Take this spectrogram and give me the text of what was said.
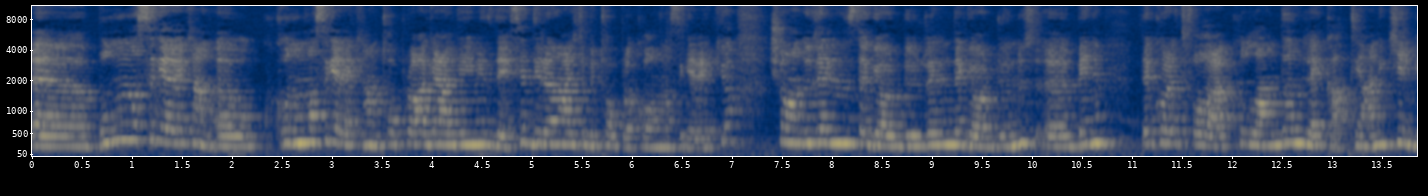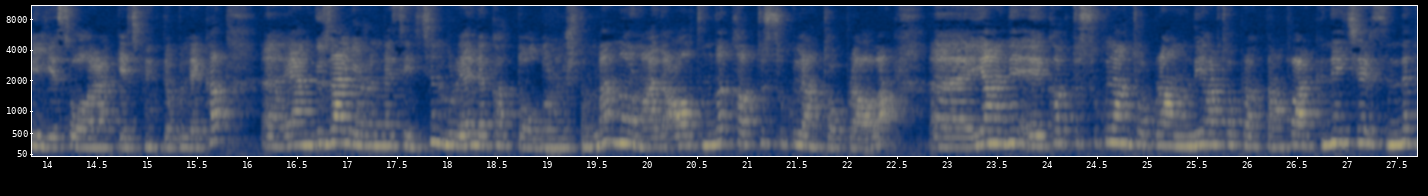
Ee, bulunması gereken, e, konulması gereken toprağa geldiğimizde ise drenajlı bir toprak olması gerekiyor. Şu an üzerinizde gördüğü, üzerinde gördüğünüz e, benim dekoratif olarak kullandığım lekat yani kil bilyesi olarak geçmekte bu lekat. Ee, yani güzel görünmesi için buraya lekat doldurmuştum ben. Normalde altında kaktüs sukulent toprağı var. Ee, yani e, kaktüs sukulent toprağının diğer topraktan farkı ne? içerisinde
